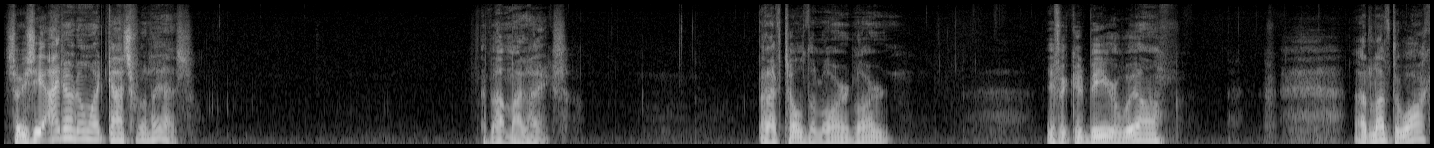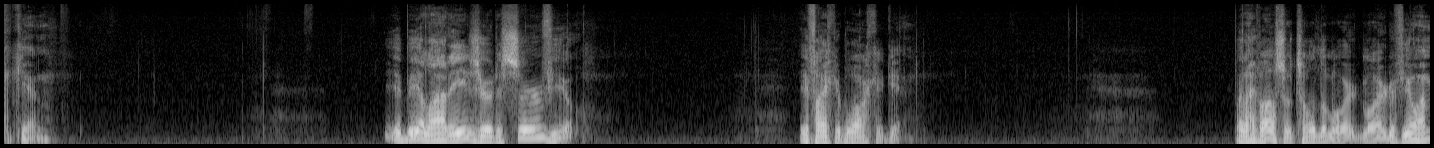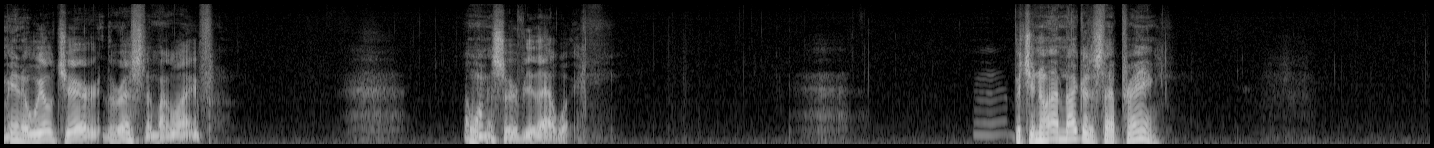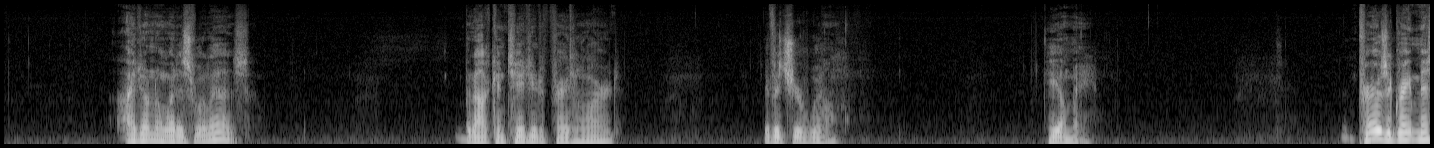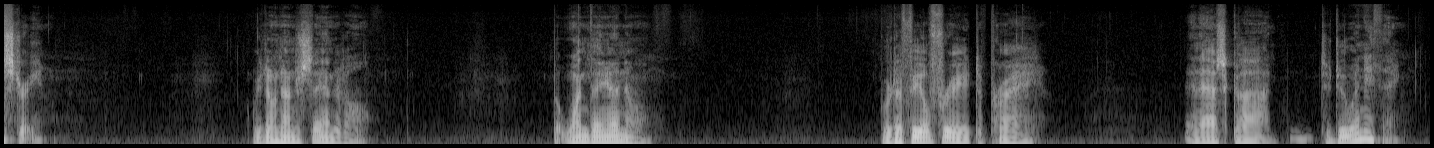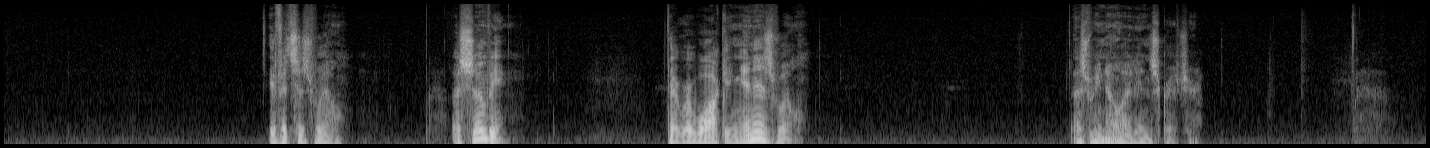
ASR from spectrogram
So you see, I don't know what God's will is about my legs. But I've told the Lord, Lord, if it could be your will, I'd love to walk again. It'd be a lot easier to serve you if I could walk again. But I've also told the Lord, Lord, if you want me in a wheelchair the rest of my life, I want to serve you that way. But you know, I'm not going to stop praying. I don't know what His will is. But I'll continue to pray, Lord, if it's your will, heal me. Prayer is a great mystery. We don't understand it all. But one thing I know we're to feel free to pray and ask God to do anything if it's His will, assuming that we're walking in His will as we know it in Scripture.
